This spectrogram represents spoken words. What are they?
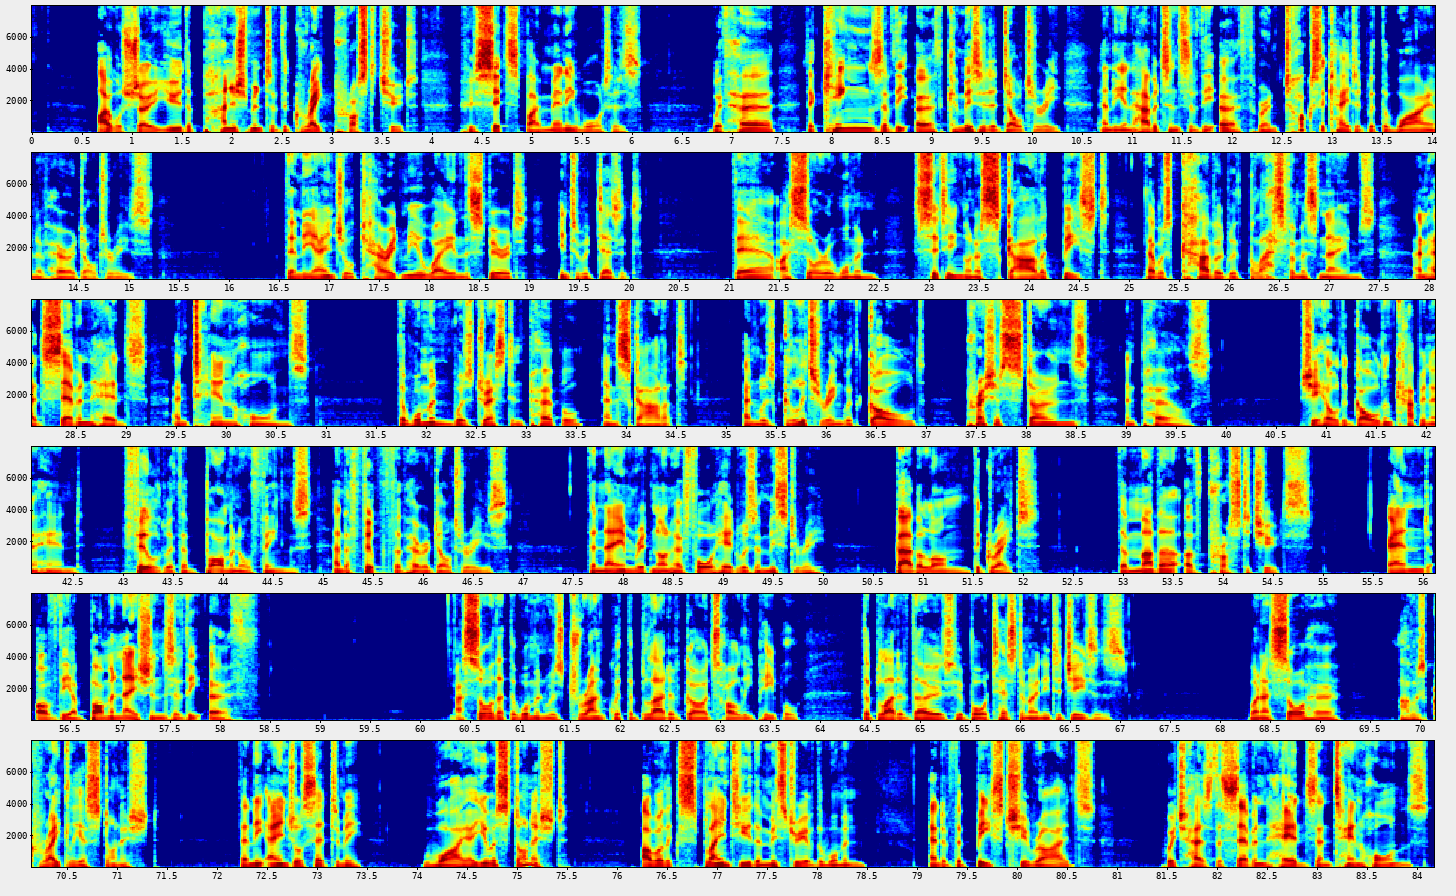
I will show you the punishment of the great prostitute who sits by many waters. With her, the kings of the earth committed adultery, and the inhabitants of the earth were intoxicated with the wine of her adulteries. Then the angel carried me away in the spirit into a desert. There I saw a woman sitting on a scarlet beast that was covered with blasphemous names, and had seven heads and ten horns. The woman was dressed in purple and scarlet, and was glittering with gold, precious stones, and pearls. She held a golden cup in her hand, filled with abominable things, and the filth of her adulteries. The name written on her forehead was a mystery Babylon the Great the mother of prostitutes and of the abominations of the earth. I saw that the woman was drunk with the blood of God's holy people, the blood of those who bore testimony to Jesus. When I saw her, I was greatly astonished. Then the angel said to me, Why are you astonished? I will explain to you the mystery of the woman and of the beast she rides which has the seven heads and ten horns.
